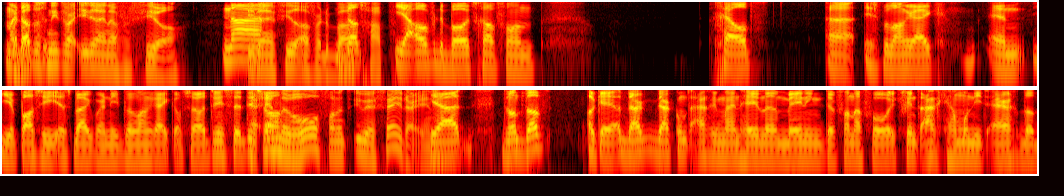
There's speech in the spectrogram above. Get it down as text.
maar, dat, is niet waar iedereen over viel. Nou, iedereen viel over de dat- boodschap. ja, over de boodschap van geld eh, is belangrijk en je passie is blijkbaar niet belangrijk of zo. Tenminste, het is Ja, wel... En de rol van het UWV daarin. Ja, want dat... Oké, daar, daar komt eigenlijk mijn hele mening ervan naar voren. Ik vind het eigenlijk helemaal niet erg dat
